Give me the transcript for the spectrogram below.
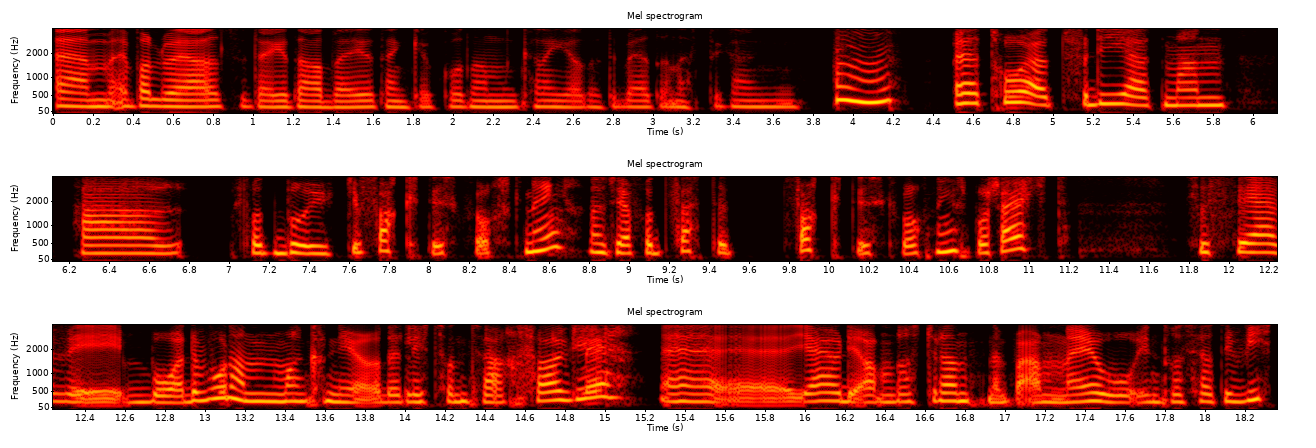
um, evaluere sitt eget arbeid og tenke hvordan kan jeg gjøre dette bedre neste gang. Mm. Og jeg tror at fordi at man har fått bruke faktisk forskning, at vi har fått sett et faktisk forskningsprosjekt, så ser vi både hvordan man kan gjøre det litt sånn tverrfaglig. Eh, Jeg og de andre studentene på emnet er jo interessert i vidt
